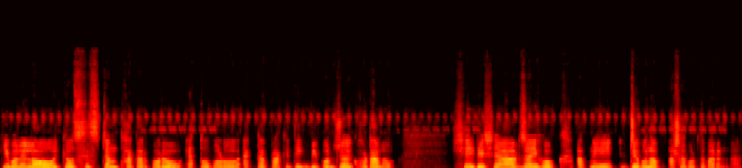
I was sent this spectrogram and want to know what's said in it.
কি বলে ল ইকো সিস্টেম থাকার পরেও এত বড় একটা প্রাকৃতিক বিপর্যয় ঘটালো, সেই দেশে আর যাই হোক, আপনি ডেভেলপ আশা করতে পারেন না।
